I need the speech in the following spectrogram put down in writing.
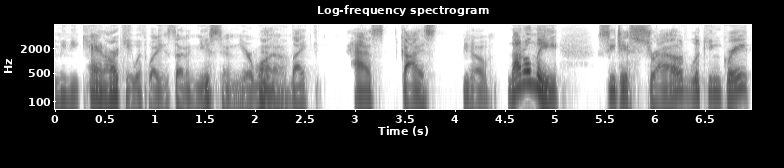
I mean, he can't argue with what he's done in Houston year one. Yeah. Like, has guys, you know, not only CJ Stroud looking great,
